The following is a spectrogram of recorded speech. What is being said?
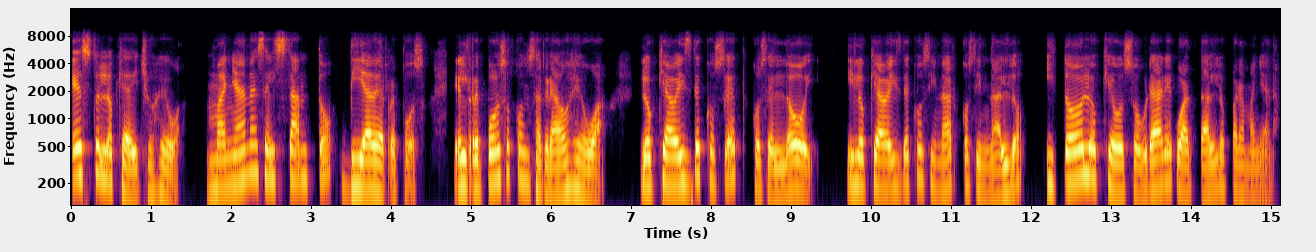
esto es lo que ha dicho Jehová. Mañana es el santo día de reposo, el reposo consagrado a Jehová. Lo que habéis de coser, cosedlo hoy, y lo que habéis de cocinar, cocinadlo, y todo lo que os sobrare, guardadlo para mañana.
